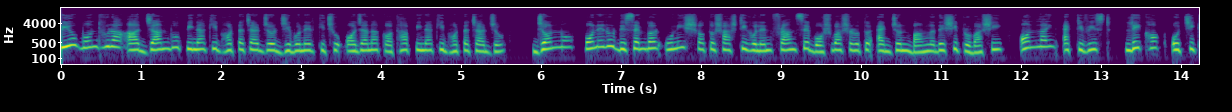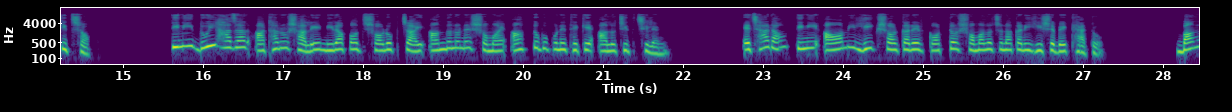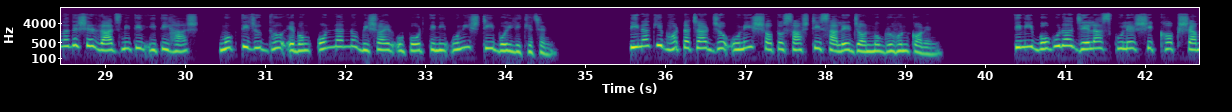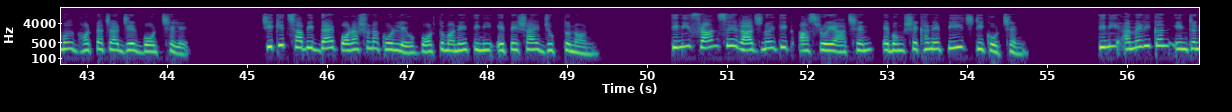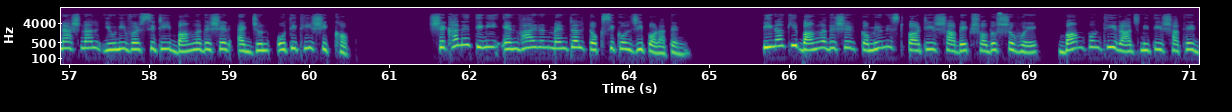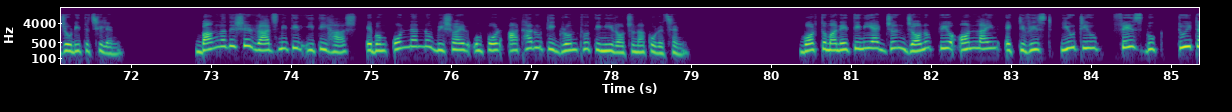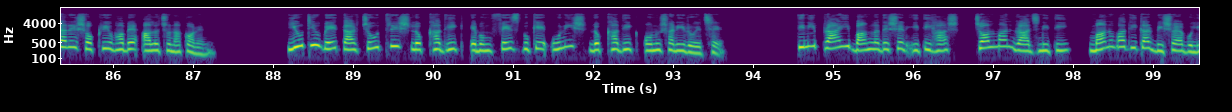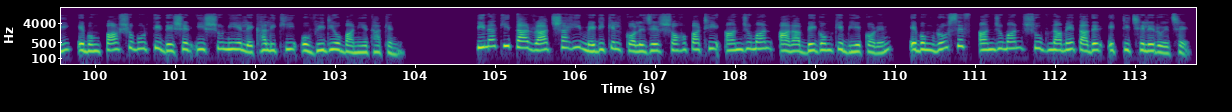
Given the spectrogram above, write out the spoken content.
প্রিয় বন্ধুরা, আজ জানব পিনাকি ভট্টাচার্যর জীবনের কিছু অজানা কথা। পিনাকি ভট্টাচার্য জন্ম পনেরো ডিসেম্বর উনিশ শত হলেন ফ্রান্সে বসবাসরত একজন বাংলাদেশি প্রবাসী, অনলাইন অ্যাক্টিভিস্ট, লেখক ও চিকিৎসক। তিনি দুই হাজার আঠারো সালে নিরাপদ সড়ক চাই আন্দোলনের সময় আত্মগোপনে থেকে আলোচিত ছিলেন। এছাড়াও তিনি আওয়ামী লীগ সরকারের কট্টর সমালোচনাকারী হিসেবে খ্যাত। বাংলাদেশের রাজনীতির ইতিহাস, মুক্তিযুদ্ধ এবং অন্যান্য বিষয়ের উপর তিনি উনিশটি বই লিখেছেন। পিনাকি ভট্টাচার্য উনিশ শত সালে জন্মগ্রহণ করেন। তিনি বগুড়া জেলা স্কুলের শিক্ষক শ্যামল ভট্টাচার্যের বোর্ড ছেলে। চিকিৎসাবিদ্যায় পড়াশোনা করলেও বর্তমানে তিনি এ পেশায় যুক্ত নন। তিনি ফ্রান্সে রাজনৈতিক আশ্রয়ে আছেন এবং সেখানে পিএইচডি করছেন। তিনি আমেরিকান ইন্টারন্যাশনাল ইউনিভার্সিটি বাংলাদেশের একজন অতিথি শিক্ষক। সেখানে তিনি এনভায়রনমেন্টাল টক্সিকোলজি পড়াতেন। পিনাকি বাংলাদেশের কমিউনিস্ট পার্টির সাবেক সদস্য হয়ে বামপন্থী রাজনীতির সাথে জড়িত ছিলেন। বাংলাদেশের রাজনীতির ইতিহাস এবং অন্যান্য বিষয়ের উপর আঠারোটি গ্রন্থ তিনি রচনা করেছেন। বর্তমানে তিনি একজন জনপ্রিয় অনলাইন অ্যাক্টিভিস্ট, ইউটিউব, ফেসবুক টুইটারে সক্রিয়ভাবে আলোচনা করেন। ইউটিউবে তার চৌত্রিশ লক্ষাধিক এবং ফেসবুকে ১৯ লক্ষাধিক অনুসারী রয়েছে। তিনি প্রায়ই বাংলাদেশের ইতিহাস, চলমান রাজনীতি, মানবাধিকার বিষয়াবলী এবং পার্শ্ববর্তী দেশের ইস্যু নিয়ে লেখালেখি ও ভিডিও বানিয়ে থাকেন। পিনাকি তার রাজশাহী মেডিকেল কলেজের সহপাঠী আঞ্জুমান আরা বেগমকে বিয়ে করেন এবং রোসেফ আঞ্জুমান শুভ নামে তাদের একটি ছেলে রয়েছে।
